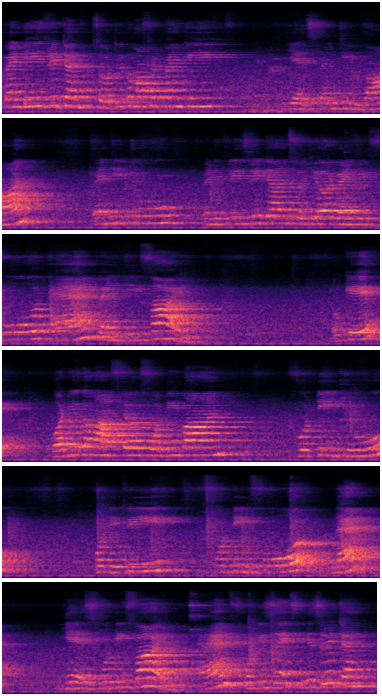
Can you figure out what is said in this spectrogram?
twenty is return so to come after twenty yes twenty one twenty two twenty three is return so twenty four and twenty five okay, what will come after 41 42 43 44 then Yes, 45 and 46 is written.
